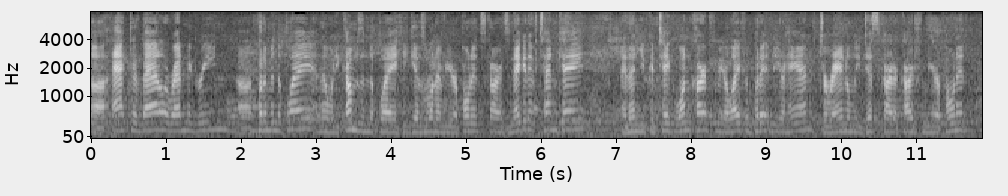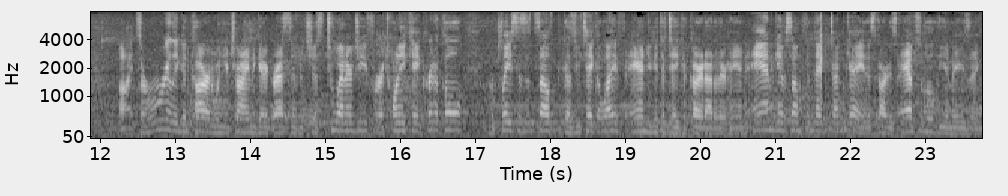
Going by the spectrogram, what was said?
Uh, active battle, red and a green. Uh, put him into play, and then when he comes into play, he gives one of your opponent's cards negative 10k, and then you can take one card from your life and put it into your hand to randomly discard a card from your opponent. Uh, it's a really good card when you're trying to get aggressive. It's just 2 energy for a 20k critical, replaces itself because you take a life, and you get to take a card out of their hand, and give something neg 10k. This card is absolutely amazing.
